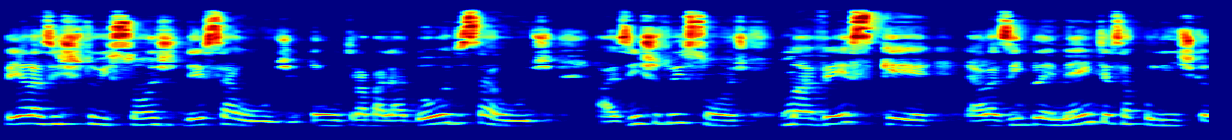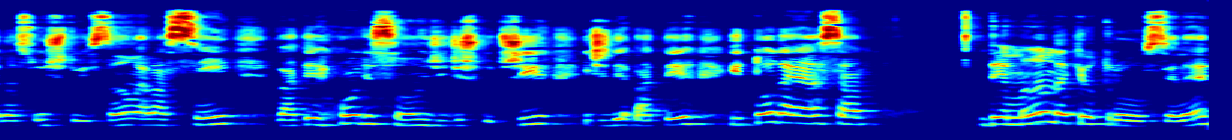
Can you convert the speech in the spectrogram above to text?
pelas instituições de saúde. Então, o trabalhador de saúde, as instituições, uma vez que elas implementem essa política na sua instituição, ela sim vai ter condições de discutir e de debater e toda essa demanda que eu trouxe, né,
